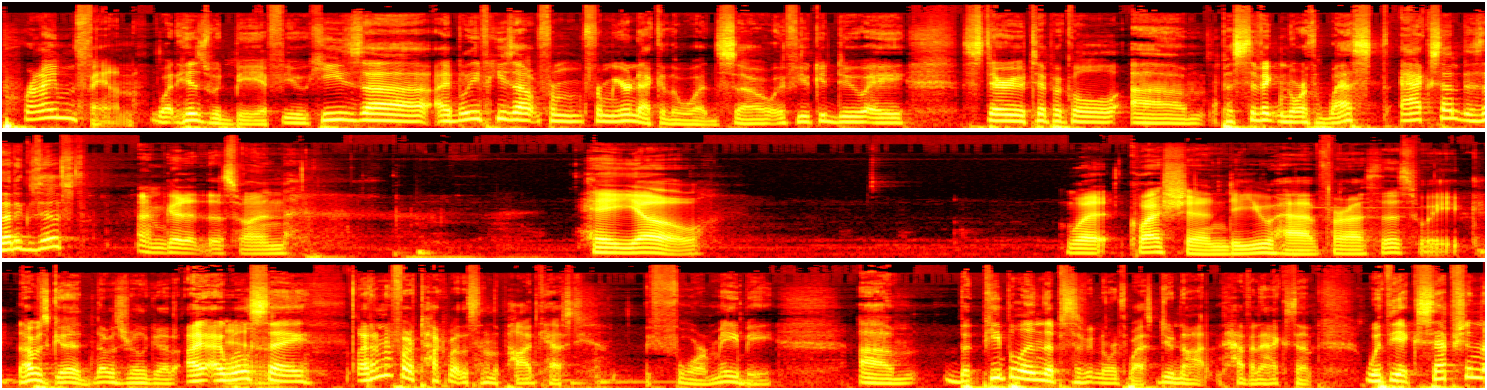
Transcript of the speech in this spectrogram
Prime Fan what his would be if you. He's, uh, I believe he's out from from your neck of the woods. So if you could do a stereotypical um, Pacific Northwest accent, does that exist? I'm good at this one. Hey yo. what question do you have for us this week? That was good. That was really good. I, I will say, I don't know if I've talked about this on the podcast before, maybe. Um, but people in the Pacific Northwest do not have an accent, with the exception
